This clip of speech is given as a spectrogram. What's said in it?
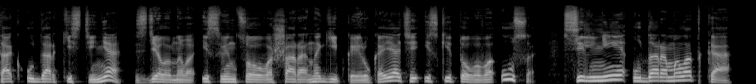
Так удар кистеня, сделанного из свинцового шара на гибкой рукояти из китового уса, сильнее удара молотка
